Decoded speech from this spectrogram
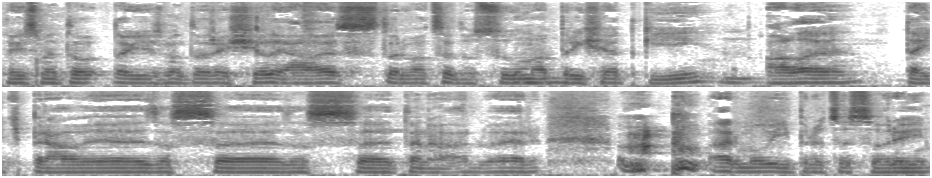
Takže jsme to, takže jsme to řešili AS 128 hmm. a preset key, hmm. ale teď právě zase, zase ten hardware, armový procesory,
